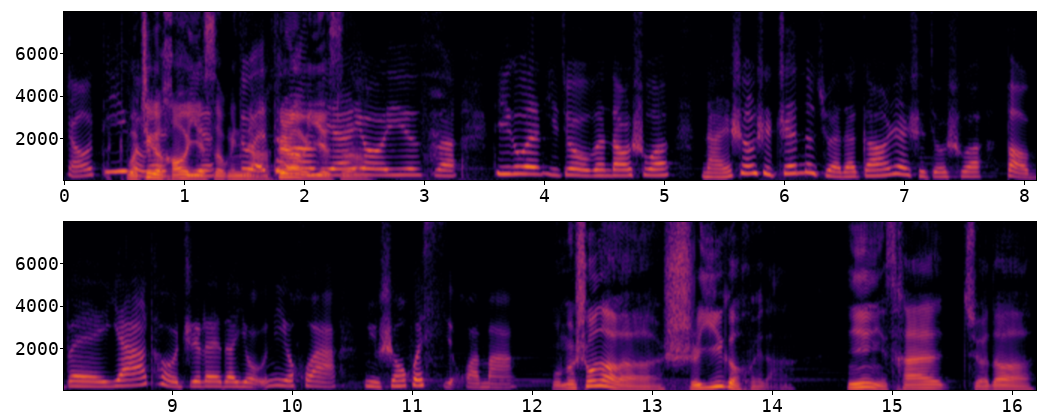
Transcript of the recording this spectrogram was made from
然后第一个我这个好有意思，我跟你讲，非常有意思。有意思。第一个问题就有问到说，男生是真的觉得刚认识就说“宝贝”“丫头”之类的油腻话，女生会喜欢吗？我们收到了十一个回答，妮妮，你猜觉得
